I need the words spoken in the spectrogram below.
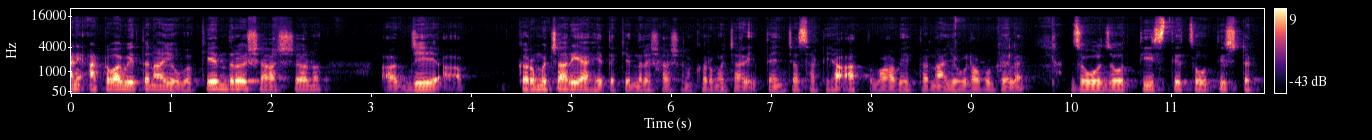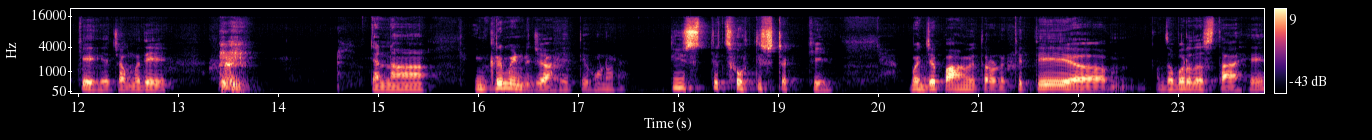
आणि आठवा वेतन आयोग. केंद्र शासन जे कर्मचारी आहेत केंद्र शासन कर्मचारी त्यांच्यासाठी हा आठवा वेतन आयोग लागू केला आहे जवळजवळ तीस ते चौतीस टक्के ह्याच्यामध्ये त्यांना इन्क्रिमेंट जे आहे ते होणार आहे. तीस ते चौतीस टक्के. म्हणजे पहा मित्रांनो किती जबरदस्त आहे.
